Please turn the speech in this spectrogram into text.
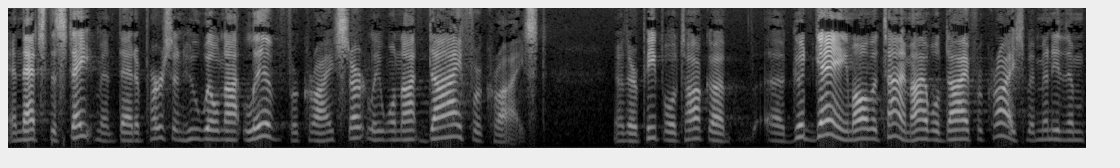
And that's the statement that a person who will not live for Christ certainly will not die for Christ. There are people who talk a, a good game all the time. I will die for Christ, but many of them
